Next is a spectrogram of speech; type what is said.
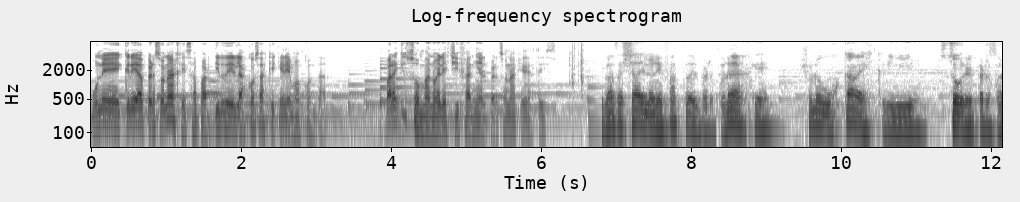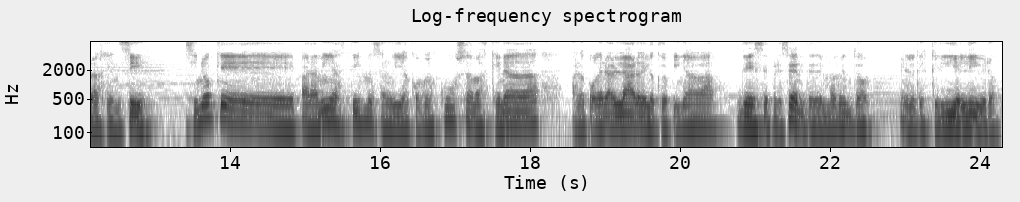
une crea personajes a partir de las cosas que queremos contar. ¿Para qué usó Manuel Echifani al personaje de Astiz? Más allá de lo nefasto del personaje, yo no buscaba escribir sobre el personaje en sí, sino que para mí Astiz me servía como excusa más que nada para poder hablar de lo que opinaba de ese presente, del momento en el que escribí el libro.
